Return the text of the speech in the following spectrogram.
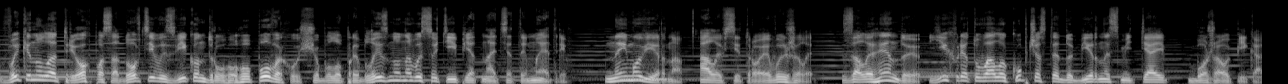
викинула трьох посадовців із вікон другого поверху, що було приблизно на висоті 15 метрів. Неймовірно, але всі троє вижили. За легендою, їх врятувало купчасте добірне сміття й Божа опіка.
